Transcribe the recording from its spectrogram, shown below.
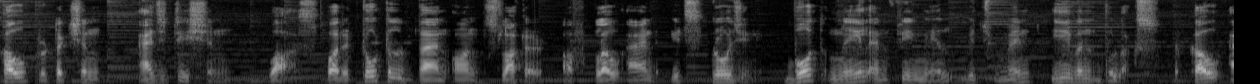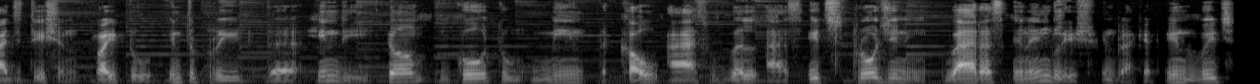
cow protection agitation was for a total ban on slaughter of cow and its progeny both male and female, which meant even bullocks. The cow agitation tried to interpret the Hindi term go to mean the cow as well as its progeny, whereas in English, in bracket, in which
